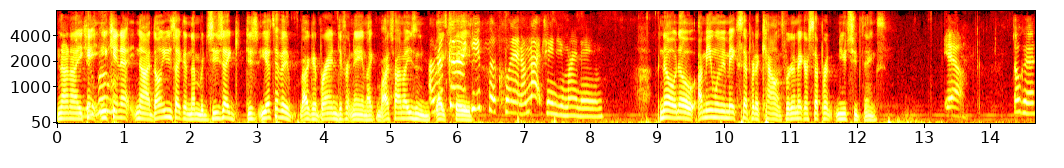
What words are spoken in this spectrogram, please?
No, no, you can't you can't uh, no, don't use like a number. Just use like just you have to have a like a brand different name. Like that's why I'm not using I'm like just gonna fade. keep the clan. I'm not changing my name. No, no, I mean when we make separate accounts, we're gonna make our separate YouTube things. Yeah. Okay.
